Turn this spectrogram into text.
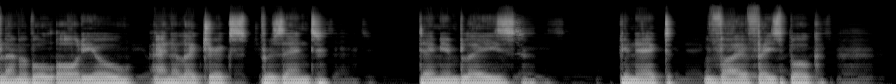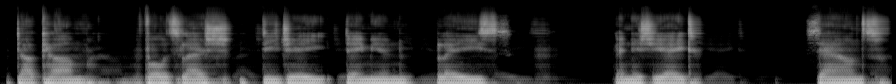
Flammable Audio and Electrics present Damien Blaze. Connect via Facebook.com forward slash DJ Damien Blaze. Initiate sounds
